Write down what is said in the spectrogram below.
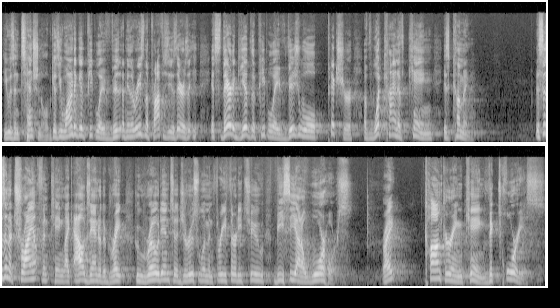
He was intentional because he wanted to give people a I mean, the reason the prophecy is there is that it's there to give the people a visual picture of what kind of king is coming. This isn't a triumphant king like Alexander the Great who rode into Jerusalem in 332 BC on a war horse, right? Conquering king, victorious.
